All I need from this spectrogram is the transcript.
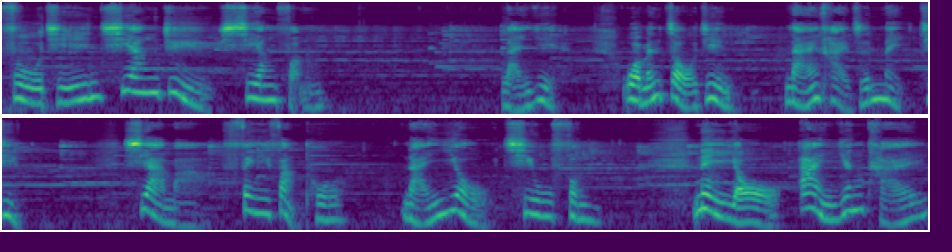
抚琴相聚相逢。兰叶，我们走进南海子美境，下马飞放坡，南有秋风，内有暗英台，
